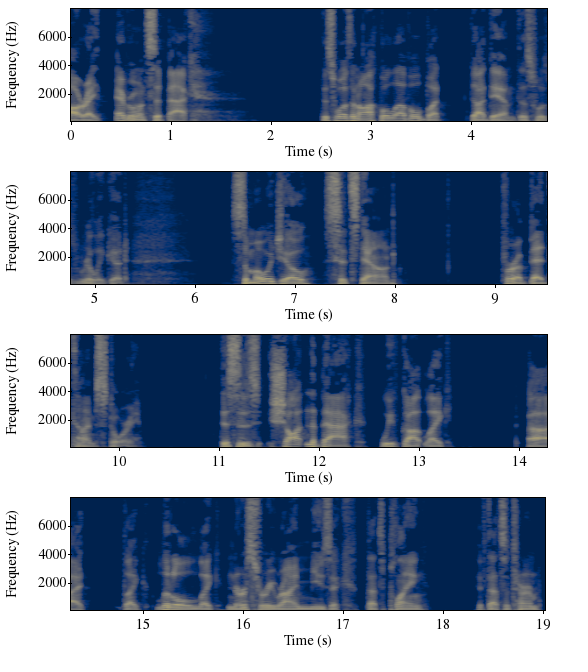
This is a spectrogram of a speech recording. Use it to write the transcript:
All right, everyone, sit back. This wasn't Aqua level, but goddamn, this was really good. Samoa Joe sits down for a bedtime story. This is shot in the back. We've got like uh like little like nursery rhyme music that's playing, if that's a term.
